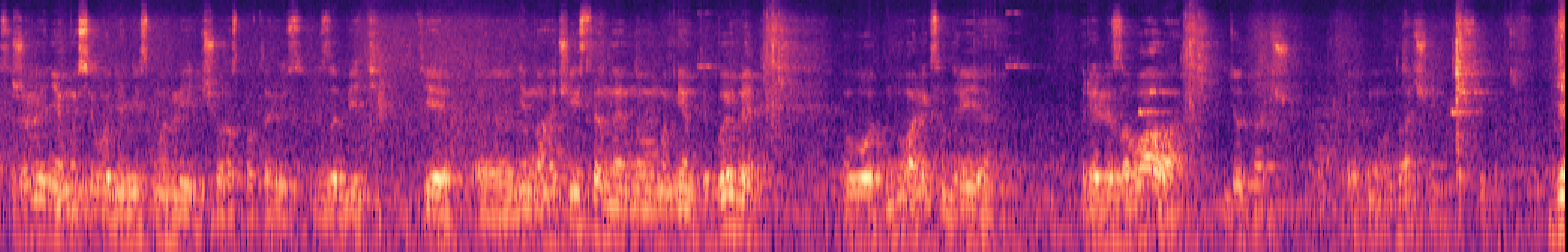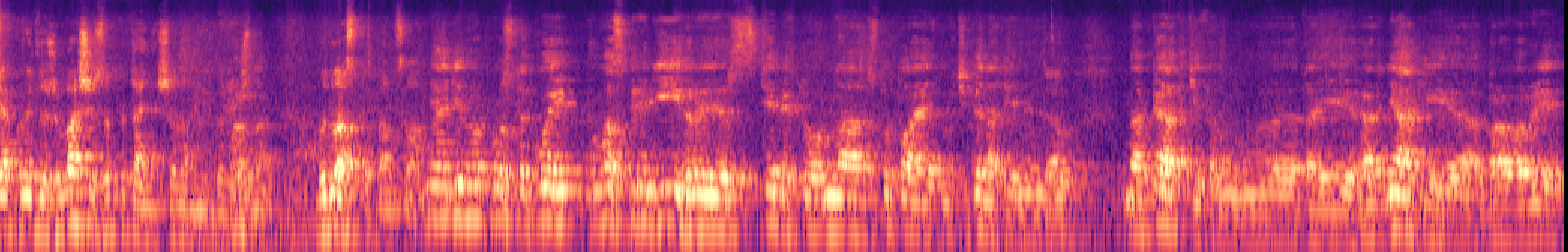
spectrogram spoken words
К сожалению, мы сегодня не смогли, еще раз повторюсь, забить те э, немногочисленные, но моменты были. Вот. Ну, Александрия реализовала, идет дальше. Поэтому удачи, им, спасибо. Дякую дуже. Ваші запитання, шановні колеги. Можна? Будь ласка, пан Слава. У меня один вопрос такой. У вас впереди игры с теми, кто наступает ну, в чемпионате, я имею в виду. На пятки, там, это и горняк, и бровары.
